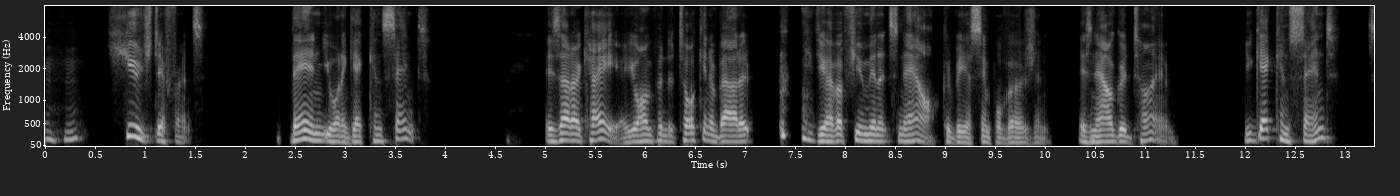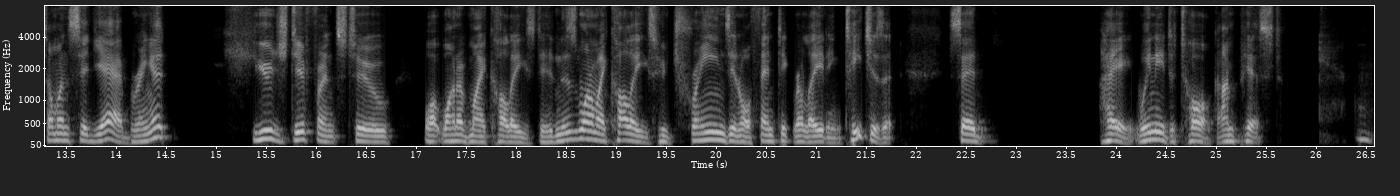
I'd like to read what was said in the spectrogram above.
Mm-hmm. Huge difference. Then you want to get consent. Is that okay? Are you open to talking about it? do you have a few minutes now? Could be a simple version. Is now a good time? You get consent. Someone said, Yeah, bring it huge difference to what one of my colleagues did. And this is one of my colleagues who trains in authentic relating, teaches it, said, Hey, we need to talk. I'm pissed. Mm.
